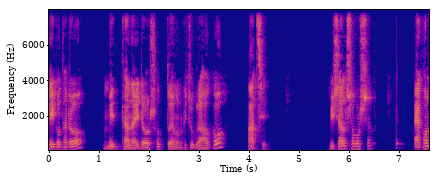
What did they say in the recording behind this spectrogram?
এই কথাটাও মিথ্যা না, এটাও সত্য, এমন কিছু গ্রাহকও আছে। বিশাল সমস্যা। এখন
